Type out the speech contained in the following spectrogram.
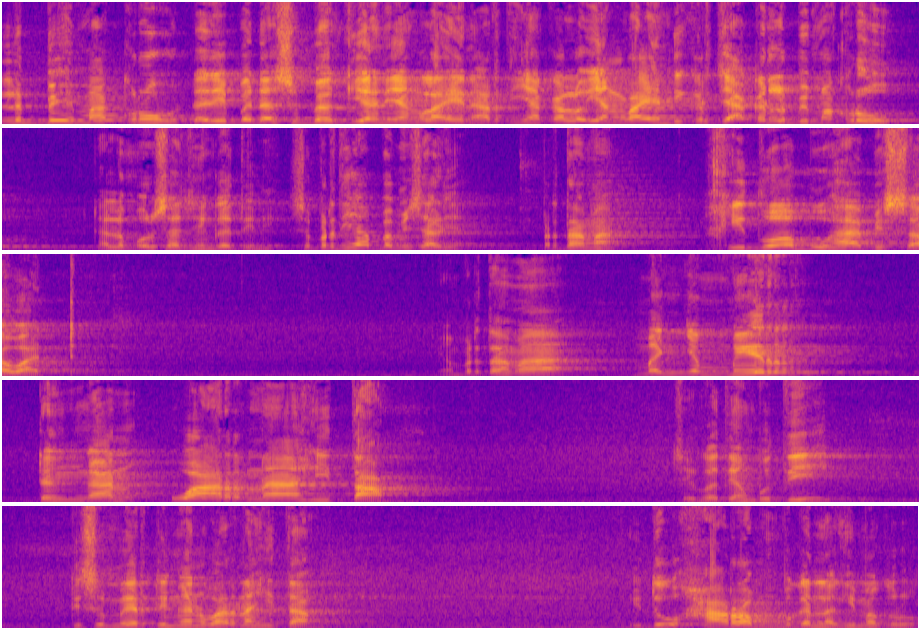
lebih makruh daripada sebagian yang lain artinya kalau yang lain dikerjakan lebih makruh dalam urusan jenggot ini seperti apa misalnya pertama khidwabuha bisawad Yang pertama menyemir dengan warna hitam. Jenggot yang putih disemir dengan warna hitam. Itu haram bukan lagi makruh.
